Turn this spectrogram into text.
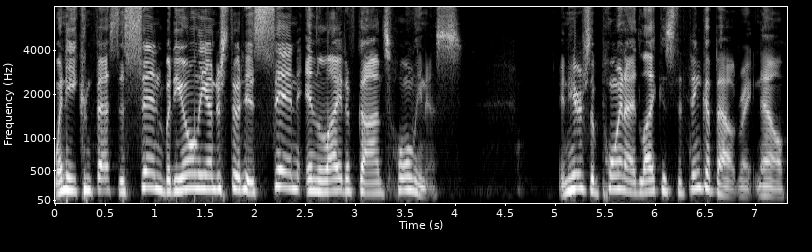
when he confessed his sin, but he only understood his sin in light of God's holiness. And here's the point I'd like us to think about right now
